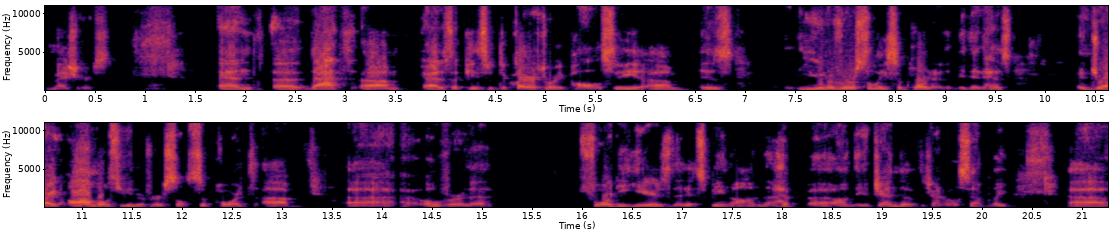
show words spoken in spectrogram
measures. And uh, that, um, as a piece of declaratory policy, um, is universally supported. I mean, it has enjoyed almost universal support uh, uh, over the 40 years that it's been on the, uh, on the agenda of the General Assembly. Uh,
